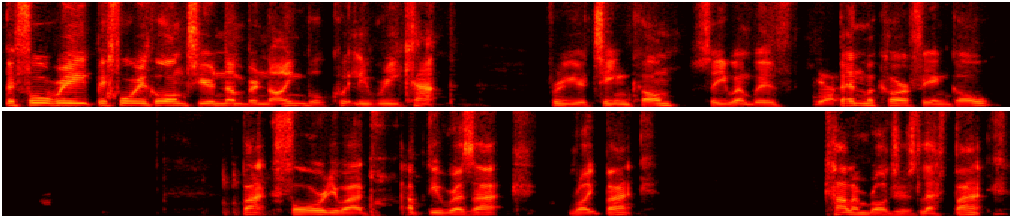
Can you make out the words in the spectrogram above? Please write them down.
before we before we go on to your number nine, we'll quickly recap through your team Con. So you went with Yeah. Ben McCarthy in goal. Back four, you had Abdi Razak right back, Callum Rogers left back,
